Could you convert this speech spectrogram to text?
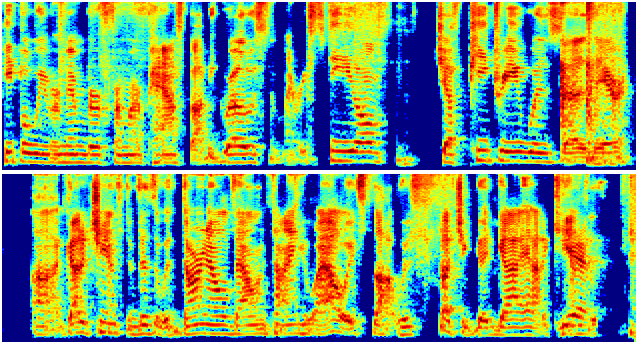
people we remember from our past Bobby Gross and Larry Steele. Geoff Petrie was uh, there. Uh, got a chance to visit with Darnell Valentine, who I always thought was such a good guy out of Kansas. Yeah.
